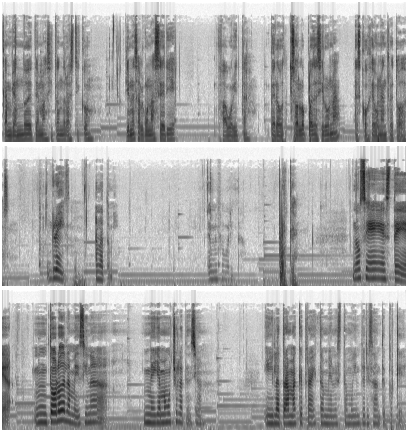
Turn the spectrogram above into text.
cambiando de tema así tan drástico, ¿tienes alguna serie favorita? Pero solo puedes decir una, escoge una entre todas. Grey's Anatomy. Es mi favorita. ¿Por qué? No sé, este. Mm, todo lo de la medicina me llama mucho la atención. Y la trama que trae también está muy interesante porque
